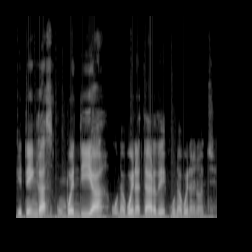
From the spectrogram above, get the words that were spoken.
Que tengas un buen día, una buena tarde, una buena noche.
